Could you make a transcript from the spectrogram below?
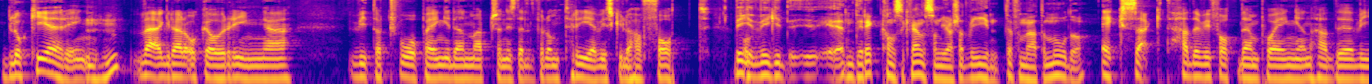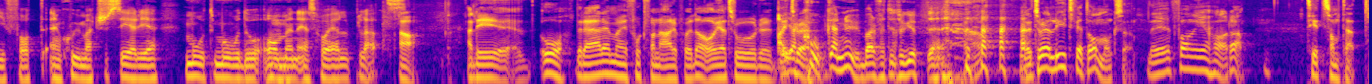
blockering. Vägrar åka och ringa. Vi tar två poäng i den matchen istället för de tre vi skulle ha fått. Vilket, vilket är en direkt konsekvens som gör så att vi inte får möta Modo. Exakt. Hade vi fått den poängen hade vi fått en sju serie mot Modo om en SHL-plats. Ja. Ja, det, är, åh, det där är man ju fortfarande arg på idag och jag tror... Det Ja, tror jag jag, kokar nu bara för att du tog upp det. Ja, det tror jag Lyt vet om också. Det får ni ju höra. Titt som tätt.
